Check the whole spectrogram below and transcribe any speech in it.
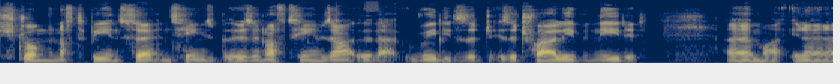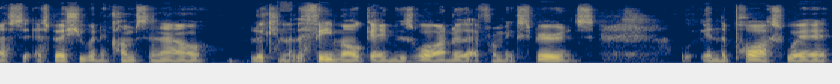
strong enough to be in certain teams, but there's enough teams out there that really is a, is a trial even needed. Um, you know, especially when it comes to now looking at the female game as well. I know that from experience in the past where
